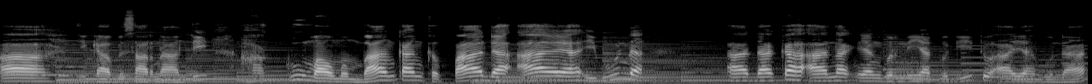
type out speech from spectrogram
Ah, jika besar nanti aku mau membangkang kepada ayah ibunda. Adakah anak yang berniat begitu, ayah bunda?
